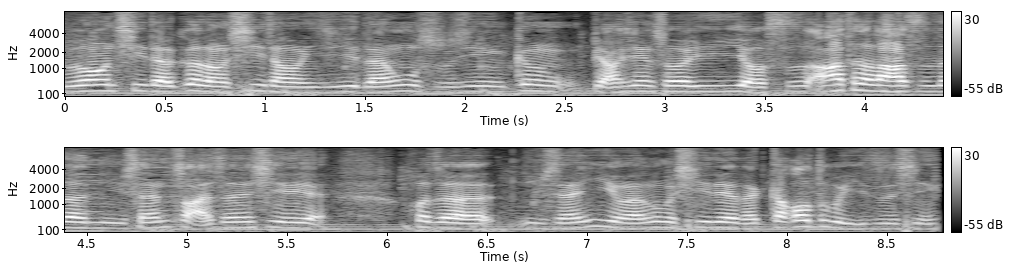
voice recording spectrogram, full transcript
如龙七的各种系统以及人物属性更表现出与有斯阿特拉斯的女神转身系列或者女神异闻录系列的高度一致性，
